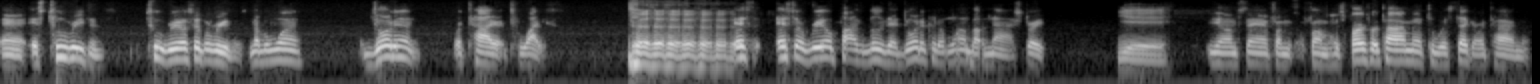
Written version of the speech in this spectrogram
And it's two reasons, two real simple reasons. Number one, Jordan retired twice. It's it's a real possibility that Jordan could have won about nine straight. Yeah. You know what I'm saying? From from his first retirement to his second retirement,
